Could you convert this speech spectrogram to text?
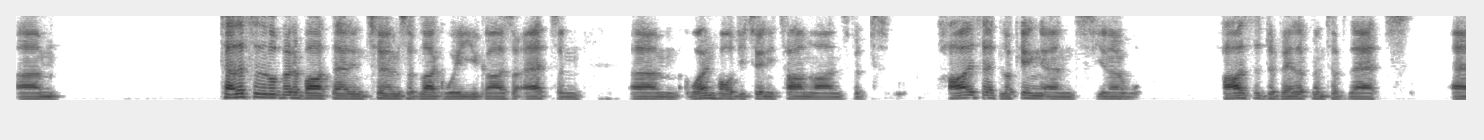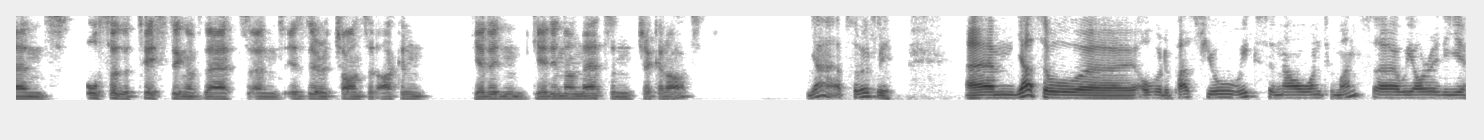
Um, tell us a little bit about that in terms of like where you guys are at and um, won't hold you to any timelines, but how is that looking? And you know, how's the development of that, and also the testing of that? And is there a chance that I can get in, get in on that and check it out? Yeah, absolutely. Um, yeah, so uh, over the past few weeks and now one two months, uh, we already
